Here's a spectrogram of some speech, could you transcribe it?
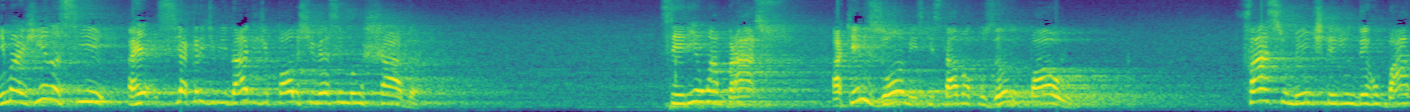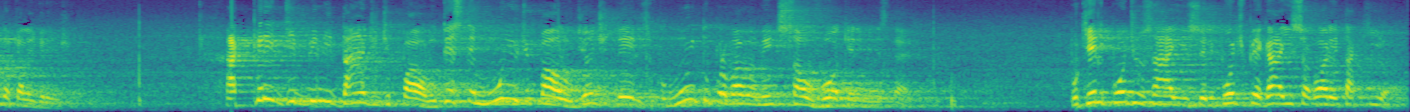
Imagina se se a credibilidade de Paulo estivesse manchada. Seria um abraço. Aqueles homens que estavam acusando Paulo facilmente teriam derrubado aquela igreja. A credibilidade de Paulo, o testemunho de Paulo diante deles, muito provavelmente salvou aquele ministério. Porque ele pôde usar isso, ele pôde pegar isso agora, ele está aqui, ó.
